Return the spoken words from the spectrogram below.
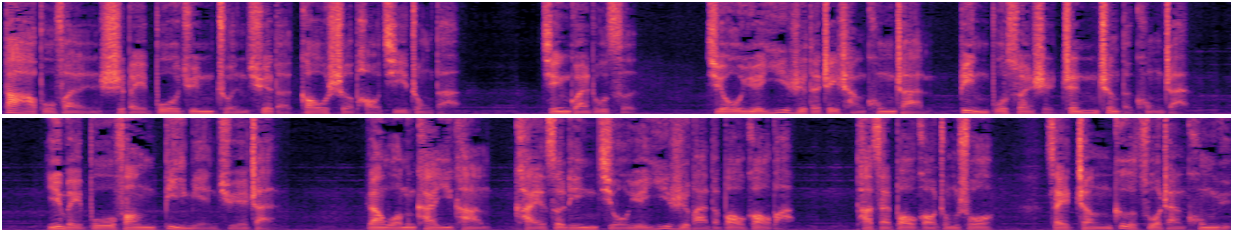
大部分是被波军准确的高射炮击中的。尽管如此，九月一日的这场空战并不算是真正的空战，因为波方避免决战。让我们看一看凯瑟琳九月一日晚的报告吧。他在报告中说，在整个作战空域。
